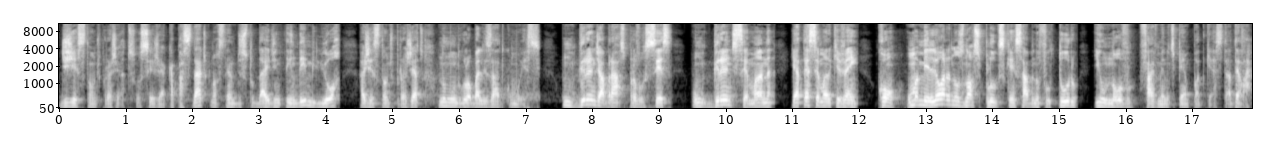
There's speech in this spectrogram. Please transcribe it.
de gestão de projetos, ou seja, é a capacidade que nós temos de estudar e de entender melhor a gestão de projetos no mundo globalizado como esse. Um grande abraço para vocês, um grande semana e até semana que vem com uma melhora nos nossos plugs, quem sabe no futuro, e um novo 5 Minutes PM Podcast. Até lá.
